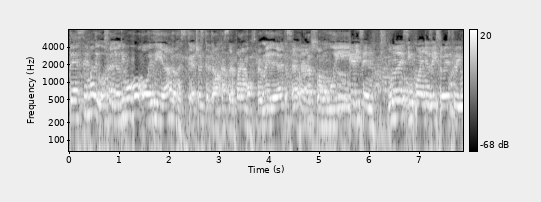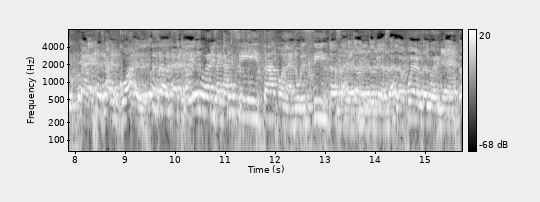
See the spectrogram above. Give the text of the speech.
Pésima, digo, o sea, yo dibujo hoy día los sketches que tengo que hacer para mostrar una idea que Ajá. pero son muy ¿Qué dicen? Uno de cinco años hizo este dibujo. tal cual. O sea, yo quiero dibujar en la que- casita, con la nubecita, ¿sabes el caminito que le haces a la puerta, el barquito?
